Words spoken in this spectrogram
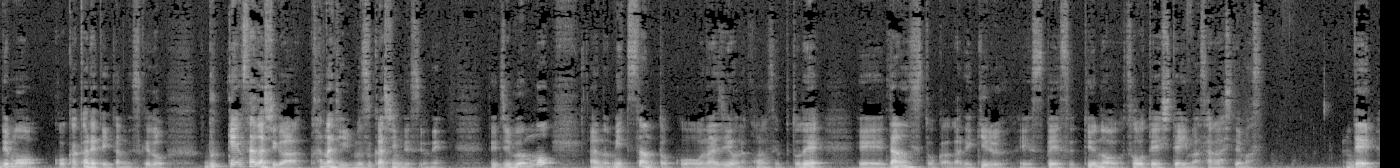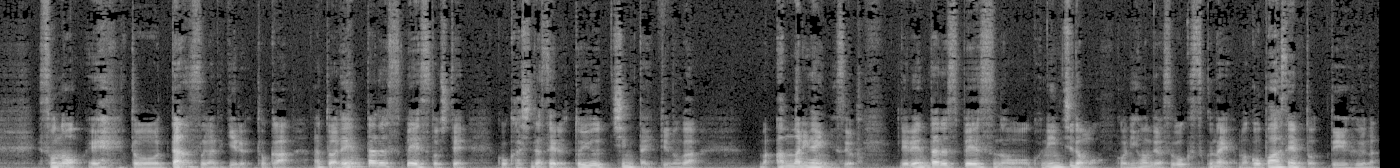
でも、こう書かれていたんですけど、物件探しがかなり難しいんですよね。で、自分も、あの、ミツさんとこう同じようなコンセプトで、えーダンスとかができる、えスペースっていうのを想定して今探してます。で、その、えっ、と、ダンスができるとか、あとはレンタルスペースとしてこう貸し出せるという賃貸っていうのが、まあ、あんまりないんですよ。で、レンタルスペースのこう認知度もこう日本ではすごく少ない、まあ、5%っていう風な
